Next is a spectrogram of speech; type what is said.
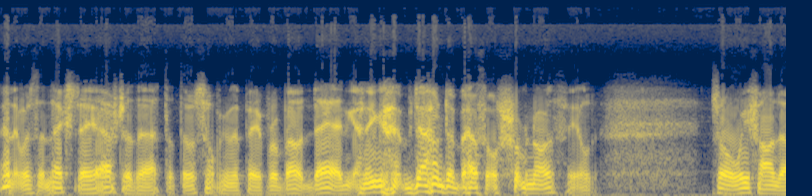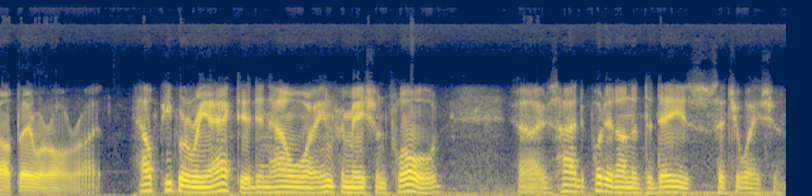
And it was the next day after that that there was something in the paper about Dad getting down to Bethel from Northfield. So we found out they were all right how people reacted and how uh, information flowed, uh, it's hard to put it under today's situation.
